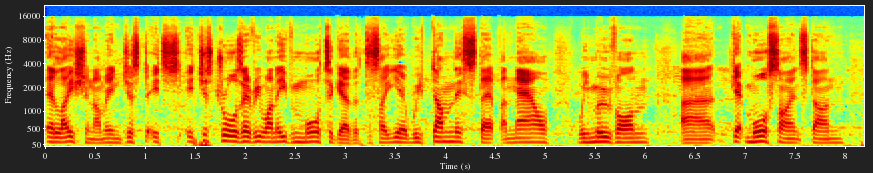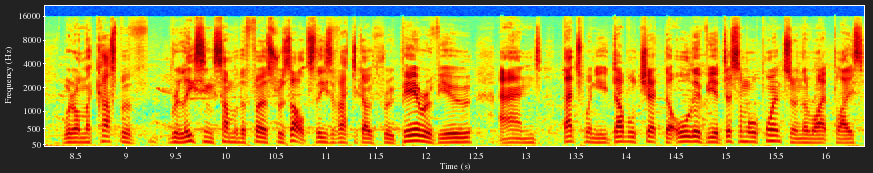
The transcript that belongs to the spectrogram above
elation. I mean, just it's it just draws everyone even more together to say, yeah, we've done this step, and now we move on, uh, get more science done we're on the cusp of releasing some of the first results. These have had to go through peer review, and that's when you double check that all of your decimal points are in the right place.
